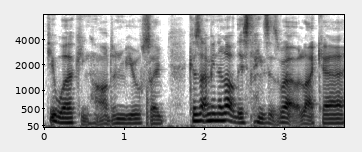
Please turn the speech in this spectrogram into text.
if you're working hard and you're also because I mean a lot of these things as well, like uh,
